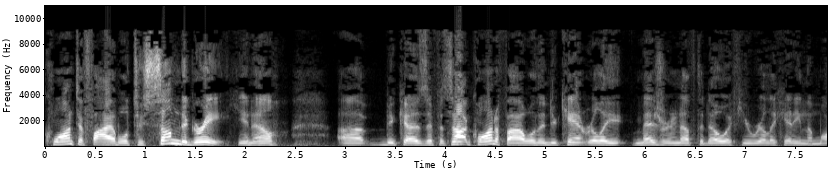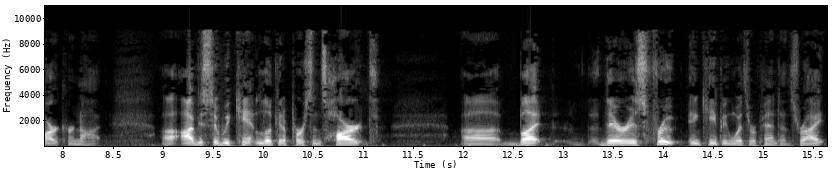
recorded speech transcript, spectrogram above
quantifiable to some degree, you know, uh, because if it's not quantifiable, then you can't really measure enough to know if you're really hitting the mark or not. Uh, obviously, we can't look at a person's heart, uh, but there is fruit in keeping with repentance, right?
